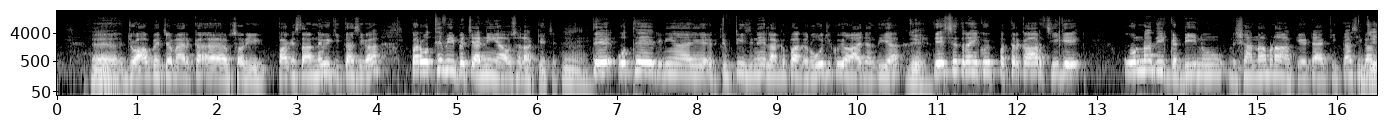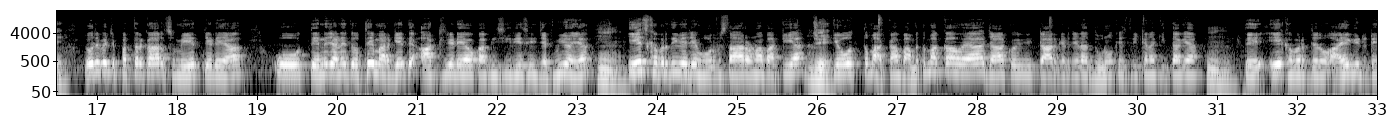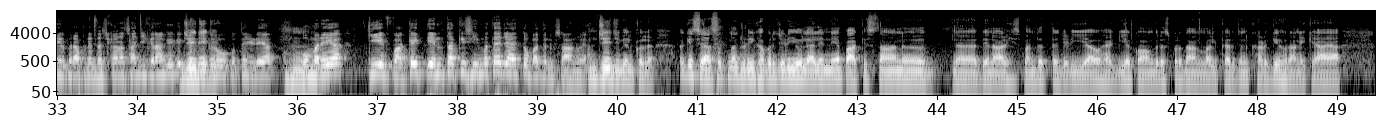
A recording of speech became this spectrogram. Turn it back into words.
ਜਵਾਬ ਵਿੱਚ ਅਮਰੀਕਾ ਸੌਰੀ ਪਾਕਿਸਤਾਨ ਨੇ ਵੀ ਕੀਤਾ ਸੀਗਾ। ਪਰ ਉੱਥੇ ਵੀ ਬੇਚੈਨੀ ਆ ਉਸ ਇਲਾਕੇ 'ਚ ਤੇ ਉੱਥੇ ਜਿਹੜੀਆਂ ਐਕਟੀਵਿਟੀਜ਼ ਨੇ ਲਗਭਗ ਰੋਜ਼ ਕੋਈ ਆ ਜਾਂਦੀ ਆ। ਤੇ ਇਸੇ ਤਰ੍ਹਾਂ ਹੀ ਕੋਈ ਪੱਤਰਕਾਰ ਸੀਗੇ ਉਹਨਾਂ ਦੀ ਗੱਡੀ ਨੂੰ ਨਿਸ਼ਾਨਾ ਬਣਾ ਕੇ ਅਟੈਕ ਕੀਤਾ ਸੀਗਾ। ਤੇ ਉਹਦੇ ਵਿੱਚ ਪੱਤਰਕਾਰ ਸਮੇਤ ਜਿਹੜੇ ਆ ਉਹ ਤਿੰਨ ਜਣੇ ਤੇ ਉੱਥੇ ਮਰ ਗਏ ਤੇ ਅੱਠ ਜਿਹੜੇ ਆ ਉਹ ਕਾਫੀ ਸੀਰੀਅਸਲੀ ਜ਼ਖਮੀ ਹੋਏ ਆ। ਇਸ ਖਬਰ ਦੀ ਵੀ ਅਜੇ ਹੋਰ ਵਿਸਤਾਰ ਆਉਣਾ ਬਾਕੀ ਆ। ਕਿ ਉਹ ਧਮਾਕਾ ਬੰਬ ਧਮਾਕਾ ਹੋਇਆ ਜਾਂ ਕੋਈ ਟਾਰਗੇਟ ਜਿਹੜਾ ਦੂਰੋਂ ਕਿਸ ਤਰੀਕੇ ਨਾਲ ਕੀਤਾ ਗਿਆ। ਤੇ ਇਹ ਖਬਰ ਜਦੋਂ ਆਏਗੀ ਡਿਟੇਲ ਫਿਰ ਆਪਣੇ ਦਰਸ਼ਕਾਂ ਨਾਲ ਸਾਂਝੀ ਕਰਾਂਗੇ ਕਿ ਕਿੰਨੇ ਕੁ ਲੋਕ ਉੱਥੇ ਜਿਹੜੇ ਆ ਉਹ ਮਰੇ ਆ ਕੀ ਇਹ ਵਾਕਈ ਤਿੰਨ ਤੱਕ ਹੀ ਸੀਮਤ ਹੈ ਜਾਂ ਇਸ ਤੋਂ ਵੱਧ ਨੁਕਸਾਨ ਹੋਇਆ? ਜੀ ਜੀ ਬਿਲਕੁਲ। ਅੱਗੇ ਸਿਆਸਤ ਨਾਲ ਜੁੜੀ ਖਬਰ ਜਿਹੜੀ ਉਹ ਲੈ ਲੈਂਦੇ ਆ ਪਾਕਿਸਤਾਨ ਦੇ ਨਾਲ ਹੀ ਸੰਬੰਧਿਤ ਜਿਹੜੀ ਆ ਉਹ ਹੈਗੀ ਆ, ਕਾਂਗਰਸ ਪ੍ਰਧਾਨ ਮਲਿਕਾਰਜਨ ਖੜਗੇ ਹੋਰਾਂ ਨੇ ਕਿਹਾ ਆ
